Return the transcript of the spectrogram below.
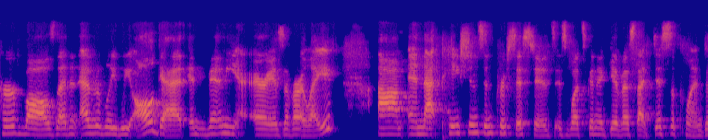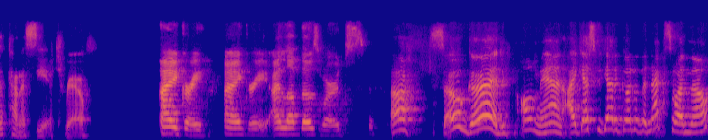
curveballs that inevitably we all get in many areas of our life. Um, and that patience and persistence is what's going to give us that discipline to kind of see it through. I agree. I agree. I love those words. Oh, so good. Oh man, I guess we got to go to the next one though.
